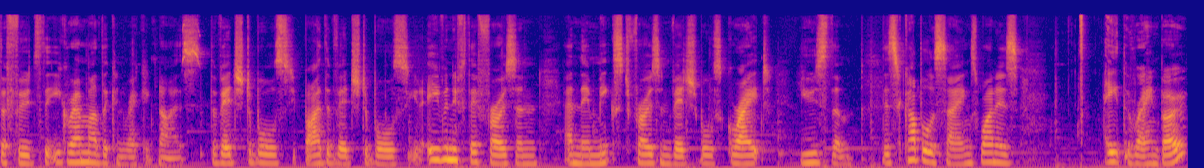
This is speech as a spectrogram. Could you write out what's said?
the foods that your grandmother can recognize. The vegetables, you buy the vegetables, you know, even if they're frozen and they're mixed frozen vegetables, great, use them. There's a couple of sayings. One is eat the rainbow,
